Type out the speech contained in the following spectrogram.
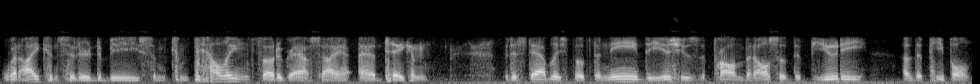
what I considered to be some compelling photographs I, I had taken that established both the need, the issues, the problem, but also the beauty of the people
